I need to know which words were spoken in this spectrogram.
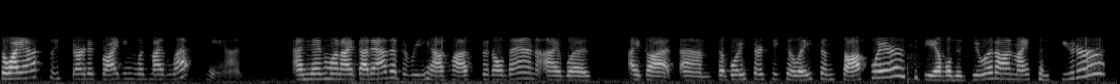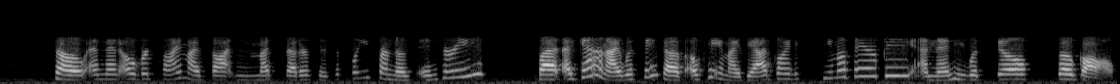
So I actually started writing with my left hand. And then when I got out of the rehab hospital, then I was I got um, the voice articulation software to be able to do it on my computer. So, and then over time, I've gotten much better physically from those injuries. But again, I would think of okay, my dad going to chemotherapy, and then he would still go golf,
